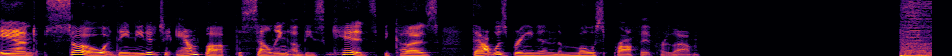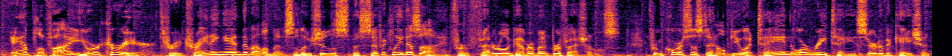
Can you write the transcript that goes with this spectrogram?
And so they needed to amp up the selling of these kids because that was bringing in the most profit for them. Amplify your career through training and development solutions specifically designed for federal government professionals. From courses to help you attain or retain certification,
